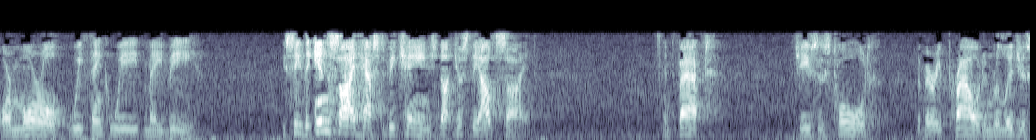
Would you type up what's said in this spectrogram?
or moral we think we may be. You see, the inside has to be changed, not just the outside. In fact, Jesus told the very proud and religious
